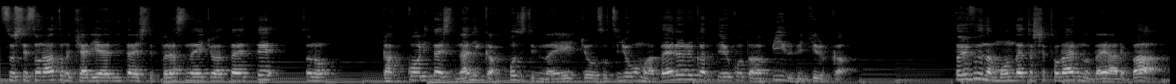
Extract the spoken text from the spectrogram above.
そしてその後のキャリアに対してプラスの影響を与えてその学校に対して何かポジティブな影響を卒業後も与えられるかっていうことをアピールできるかというふうな問題として捉えるのであれば、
